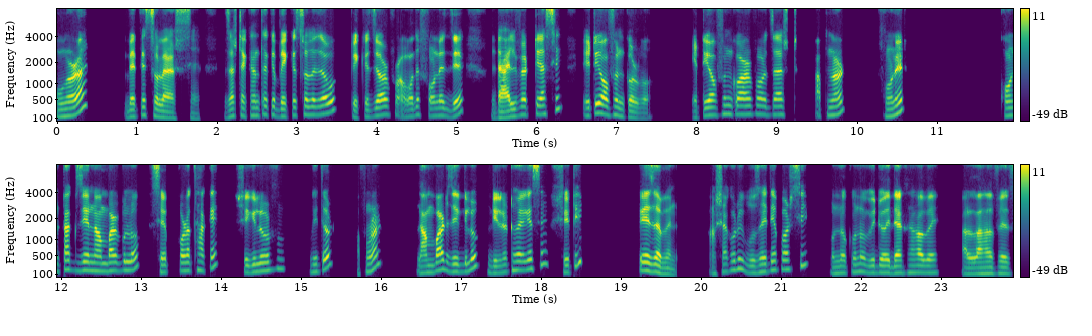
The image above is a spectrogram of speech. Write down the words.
পুনরায় ব্যাকে চলে আসছে। জাস্ট এখান থেকে ব্যাকে চলে যাব। ব্যাকে যাওয়ার পর আমাদের ফোনের যে ডায়াল প্যাডটি আছে, এটি ওপেন করব। এটি ওপেন করার পর জাস্ট আপনার ফোনের কন্ট্যাক্ট যে নাম্বারগুলো সেভ করা থাকে, সেগুলোর ভিতর আপনার নাম্বার যেগুলো ডিলিট হয়ে গেছে, সেটি পেয়ে যাবেন। আশা করি বুঝাইতে পারছি। অন্য কোনো ভিডিওয় দেখা হবে। আল্লাহ হাফেজ।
